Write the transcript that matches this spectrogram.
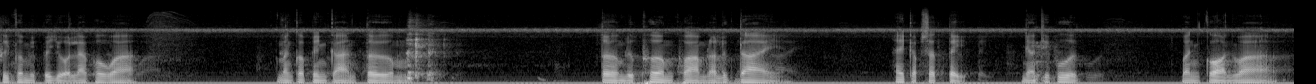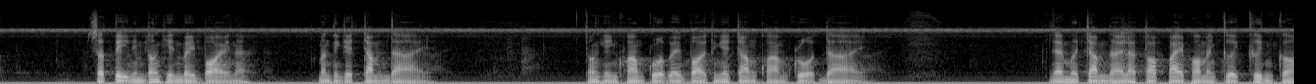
ขึ้นก็มีประโยชน์แล้ว เพราะว่ามันก็เป็นการเติม เติมหรือเพิ่มความระลึกได้ ให้กับสติ อย่างที่พูดวันก่อนว่าสตินี่มันต้องเห็นบ่อยๆนะ มันถึงจะจำได้ ต้องเห็นความโกรธบ่อยๆถึงจะจำความโกรธได้ และเมื่อจำได้แล้วต่อไปพอมันเกิดขึ้นก็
